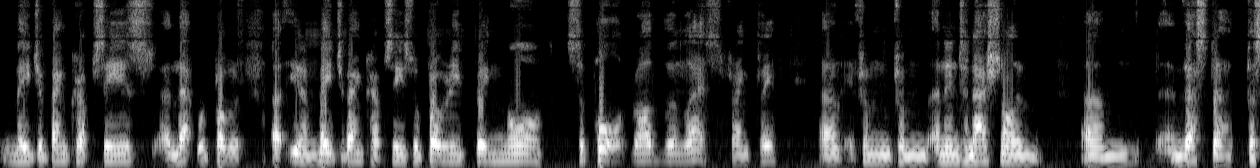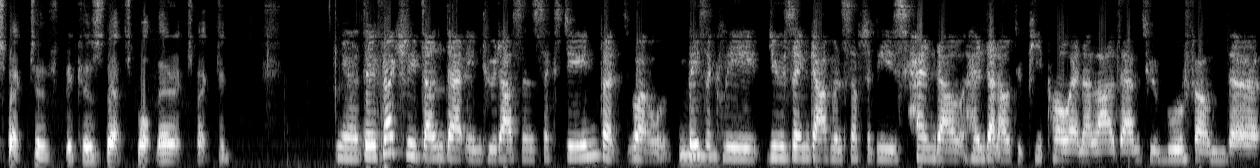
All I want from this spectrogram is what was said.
major bankruptcies, and that would probably, uh, you know, major bankruptcies would probably bring more support rather than less, frankly, uh, from from an international um, investor perspective, because that's what they're expecting. Yeah, they've actually done that in 2016, but well, mm. basically using government subsidies hand out hand that out to people and allow them to move from the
